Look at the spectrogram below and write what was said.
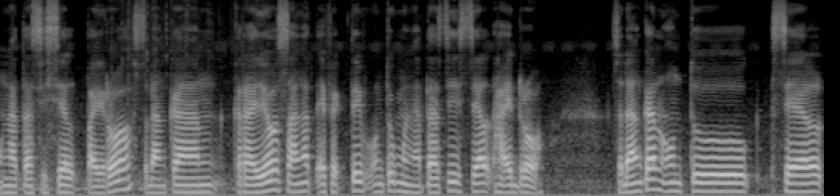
mengatasi sel pyro, sedangkan cryo sangat efektif untuk mengatasi sel hydro. Sedangkan untuk sel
